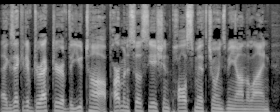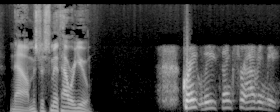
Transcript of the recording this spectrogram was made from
Executive Director of the Utah Apartment Association, Paul Smith, joins me on the line now. Mr. Smith, how are you? Great, Lee. Thanks for having me.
